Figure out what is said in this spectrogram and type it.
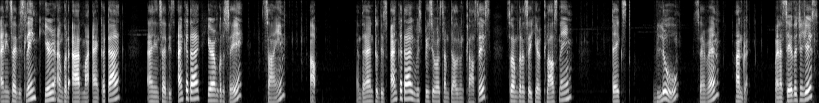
And inside this link here i'm going to add my anchor tag. And inside this anchor tag here i'm going to say sign up. And then to this anchor tag we specify some Tailwind classes. So i'm going to say here class name text blue 700 when i save the changes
